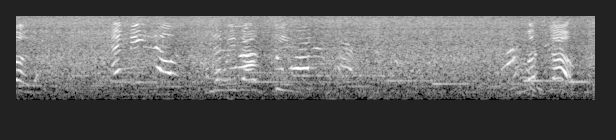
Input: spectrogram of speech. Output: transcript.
burger. And meatloaf. I'm going to leave out the Let's go.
